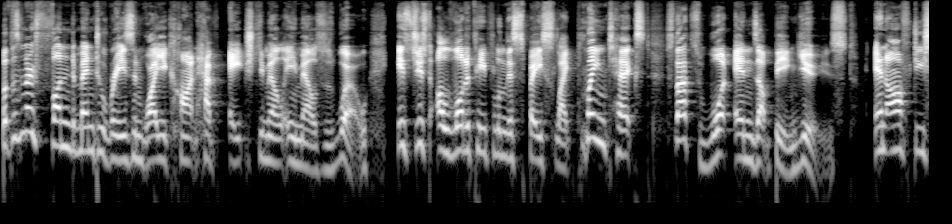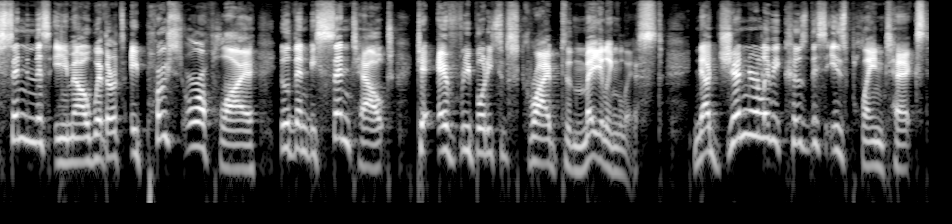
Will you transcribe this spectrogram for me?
but there's no fundamental reason why you can't have HTML emails as well. It's just a lot of people in this space like plain text, so that's what ends up being used. And after you send in this email, whether it's a post or reply, it will then be sent out to everybody subscribed to the mailing list. Now, generally, because this is plain text,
